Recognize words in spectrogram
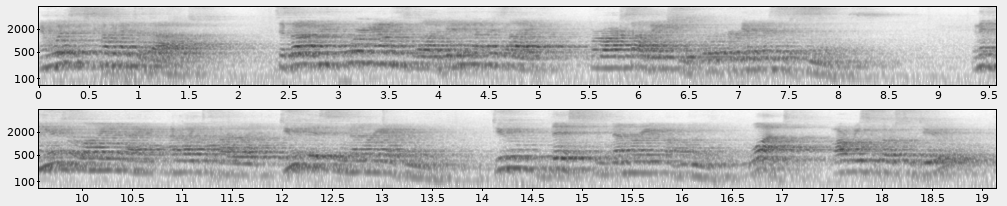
And what is this covenant about? It's about Him pouring out His blood, giving up His life for our salvation, for the forgiveness of sins. And then here's a line that I, I like to highlight Do this in memory of me. Do this in memory of me. What are we supposed to do?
